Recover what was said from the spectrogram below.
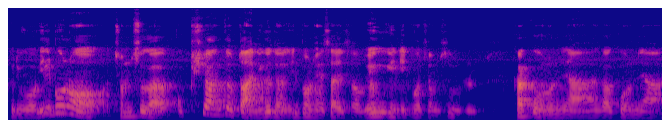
그리고 일본어 점수가 꼭 필요한 것도 아니거든 일본 회사에서 외국인 일본 점수를 갖고 오느냐 안 갖고 오느냐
